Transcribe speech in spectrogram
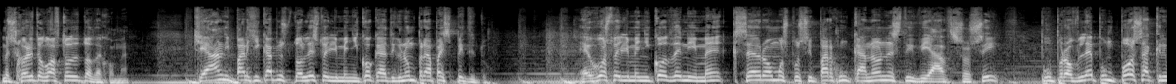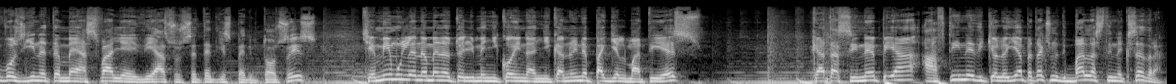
Με συγχωρείτε, εγώ αυτό δεν το δέχομαι. Και αν υπάρχει κάποιος που το λέει στο λιμενικό, κατά τη γνώμη μου πρέπει να πάει σπίτι του. Εγώ στο λιμενικό δεν είμαι. Ξέρω όμως πως υπάρχουν κανόνες στη διάσωση που προβλέπουν πώς ακριβώς γίνεται με ασφάλεια η διάσωση σε τέτοιες περιπτώσεις. Και μη μου λένε εμένα ότι το λιμενικό είναι ανίκανο, είναι επαγγελματίες. Κατά συνέπεια, αυτή είναι δικαιολογία να πετάξουμε την μπάλα στην εξέδρα.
